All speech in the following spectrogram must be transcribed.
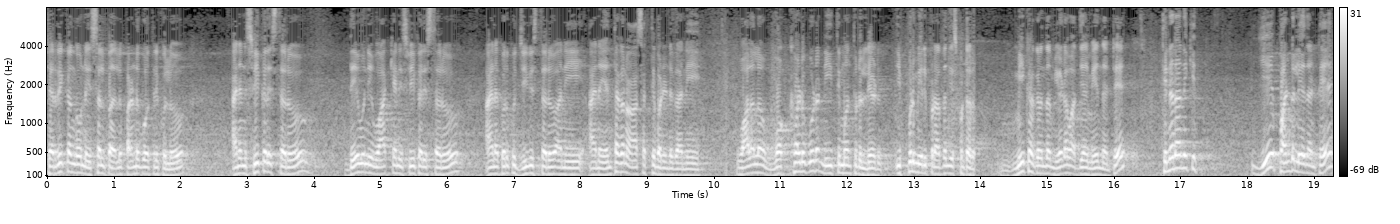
శారీరకంగా ఉన్న ఇస్రాయల్ పలు పన్నెండు గోత్రికులు ఆయనని స్వీకరిస్తారు. దేవుని వాక్యాన్ని స్వీకరిస్తారు. ఆయన కొరకు జీవిస్తారు అని ఆయన ఎంతగానో ఆసక్తి పడిండు కానీ వాళ్ళలో ఒక్కడు కూడా నీతిమంతుడు లేడు. ఇప్పుడు మీరు ఇప్పుడు అర్థం చేసుకుంటారు. మీక గ్రంథం ఏడవ అధ్యాయం ఏంటంటే తినడానికి ఏ పండు లేదంటే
